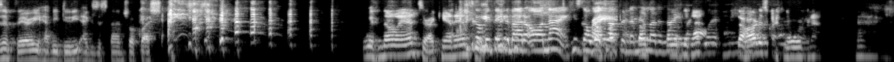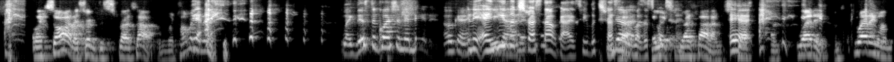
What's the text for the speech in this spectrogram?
is a very heavy duty existential question. with no answer. I can't answer. He's gonna be thinking about it all night. He's gonna right. wake up in the middle of the night. Like, the hardest question to work out. When I saw it, I started to stress out. I'm like, how am I yeah. gonna Like this the question that did it. Okay. And he, and he looks stressed out, guys. He looks stressed out about this I question. stressed out. I'm, stressed. Yeah. I'm sweating. I'm sweating on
